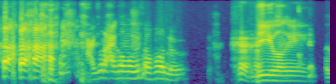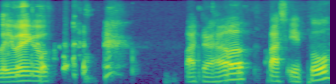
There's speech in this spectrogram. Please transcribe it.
aku ora ngomong sapa lho. Di wonge. Wae engko. Padahal pas itu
